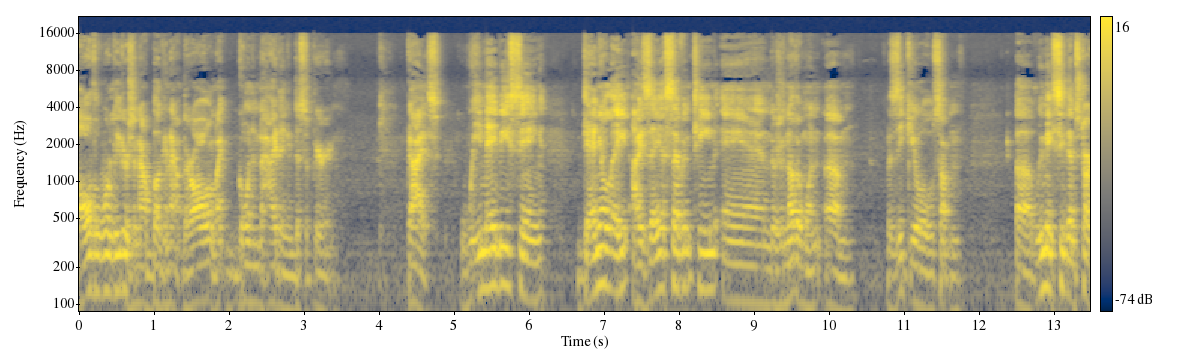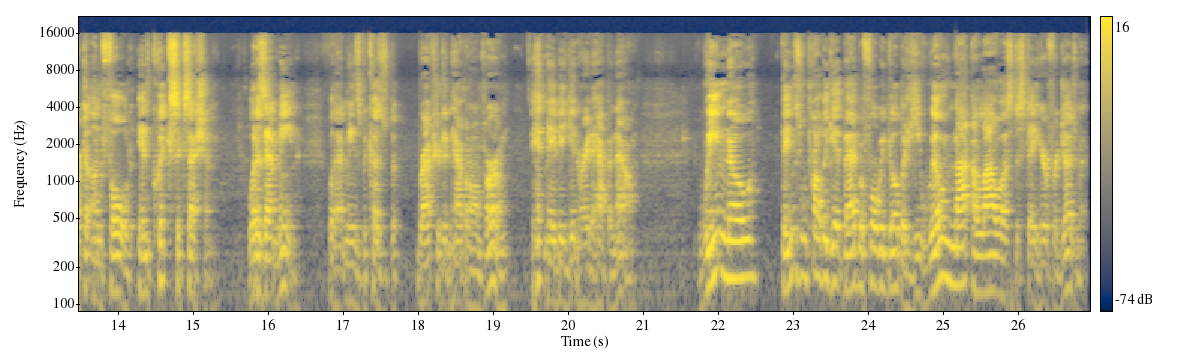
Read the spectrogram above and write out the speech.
All the world leaders are now bugging out. They're all like going into hiding and disappearing. Guys, we may be seeing Daniel 8, Isaiah 17, and there's another one, um, Ezekiel something. Uh, we may see them start to unfold in quick succession. What does that mean? Well, that means because the rapture didn't happen on Purim, it may be getting ready to happen now. We know things will probably get bad before we go, but He will not allow us to stay here for judgment.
